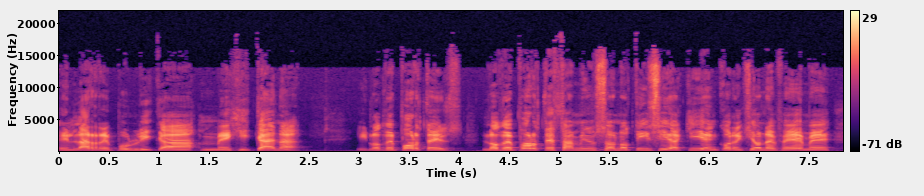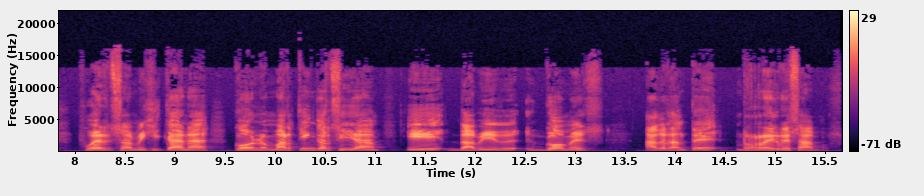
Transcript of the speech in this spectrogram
en la República Mexicana. Y los deportes. Los deportes también son noticia aquí en Conexión FM Fuerza Mexicana con Martín García y David Gómez. Adelante, regresamos.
